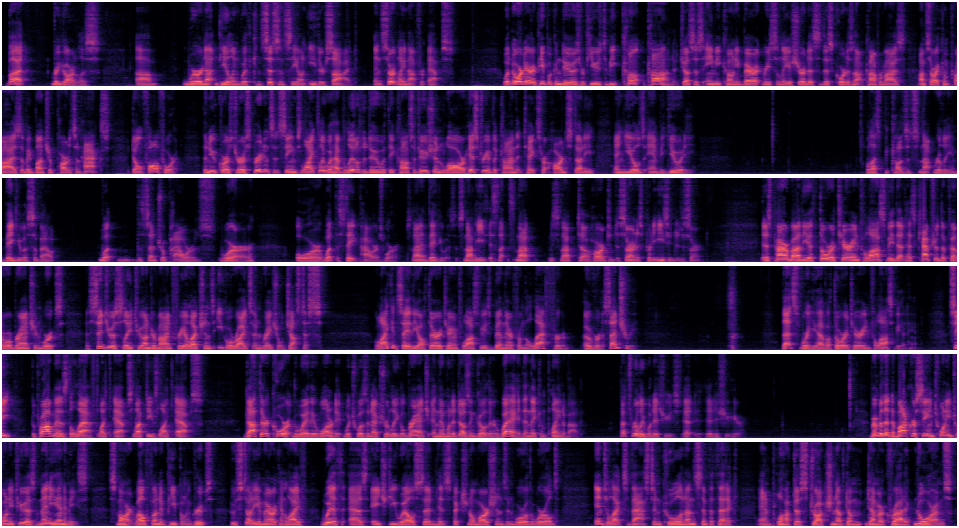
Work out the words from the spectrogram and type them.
But regardless, um, we're not dealing with consistency on either side, and certainly not from Epps. What ordinary people can do is refuse to be conned. Justice Amy Coney Barrett recently assured us that this court is not compromised. I'm sorry, comprised of a bunch of partisan hacks. Don't fall for it. The new court's jurisprudence, it seems likely, will have little to do with the Constitution, law, or history of the kind that takes hard study and yields ambiguity. Well, that's because it's not really ambiguous about what the central powers were or what the state powers were. It's not ambiguous. It's not easy. It's not. It's not. It's not uh, hard to discern. It's pretty easy to discern. It is powered by the authoritarian philosophy that has captured the federal branch and works assiduously to undermine free elections, equal rights, and racial justice. Well, I could say the authoritarian philosophy has been there from the left for over a century. That's where you have authoritarian philosophy at hand. See, the problem is the left, like Epps, lefties like Epps, got their court the way they wanted it, which was an extra legal branch, and then when it doesn't go their way, then they complain about it. That's really what issues at, at issue here. Remember that democracy in 2022 has many enemies smart, well funded people and groups who study American life with, as H.G. Wells said in his fictional Martians and War of the Worlds, intellects vast and cool and unsympathetic, and plot destruction of dem- democratic norms.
